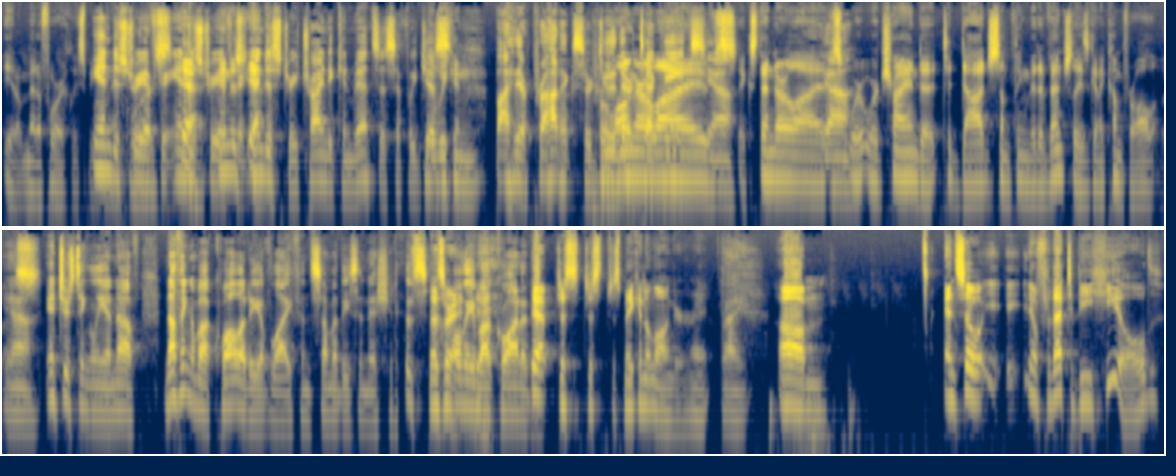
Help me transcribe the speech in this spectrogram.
you know, metaphorically speaking. Industry after industry yeah, after industry, industry trying to convince us if we just yeah, we can buy their products or do their techniques, lives, yeah. extend our lives. Yeah. We're, we're trying to, to dodge something that eventually is going to come for all of us. Yeah. Interestingly enough, nothing about quality of life in some of these initiatives. That's right. Only about quantity. Yeah. Just, just, just making it longer. Right. Right. Um, and so, you know, for that to be healed,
